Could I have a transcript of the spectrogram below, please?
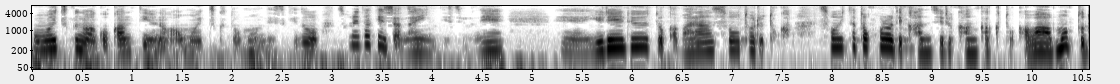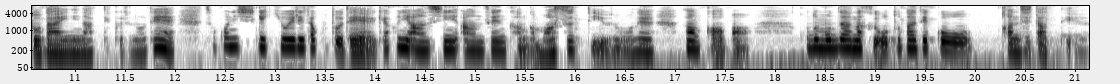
思いつくのは五感っていうのが思いつくと思うんですけど、それだけじゃないんですよね。えー、揺れるとかバランスを取るとか、そういったところで感じる感覚とかはもっと土台になってくるので、そこに刺激を入れたことで逆に安心安全感が増すっていうのをね、なんかまあ、子供ではなく大人でこう感じたっていう。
